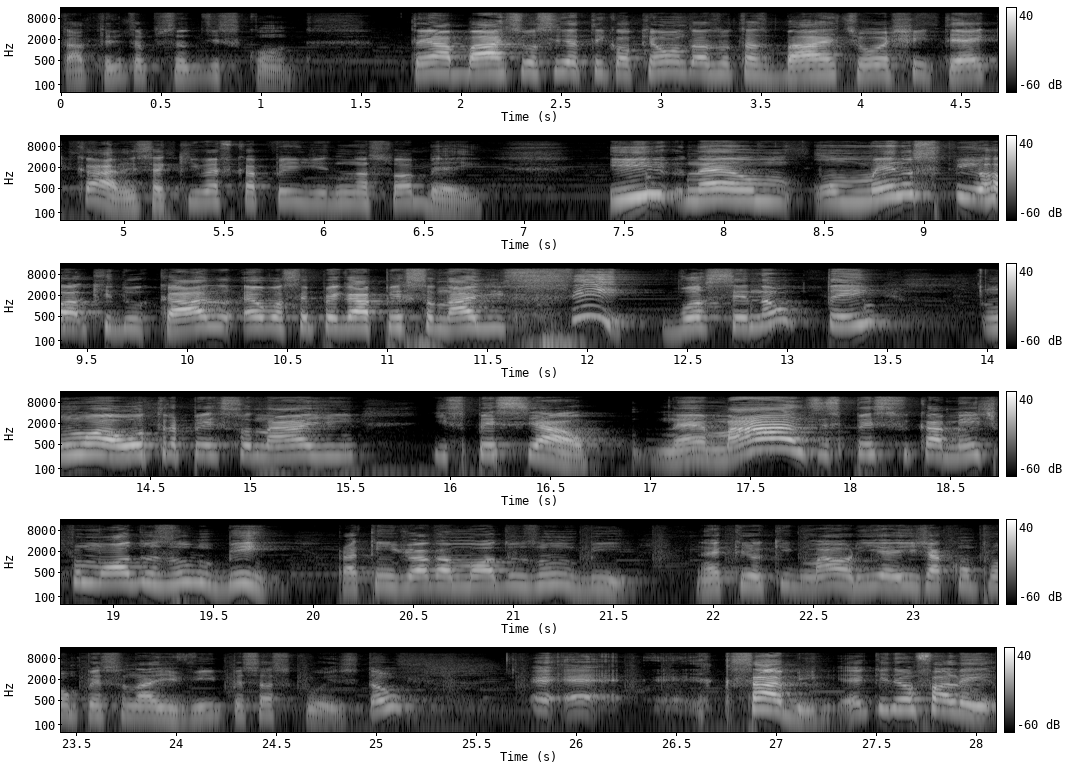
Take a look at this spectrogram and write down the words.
tá? 30% de desconto. Tem a Barret, você já tem qualquer uma das outras Barret ou a Sheitec, cara, isso aqui vai ficar perdido na sua bag. E, né, o, o, menos pior aqui do caso é você pegar a personagem se você não tem uma outra personagem especial, né? Mas especificamente pro modo zumbi para quem joga modo zumbi, né? Creio que a maioria aí já comprou um personagem VIP, essas coisas. Então, é, é, é, sabe, é que eu falei,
